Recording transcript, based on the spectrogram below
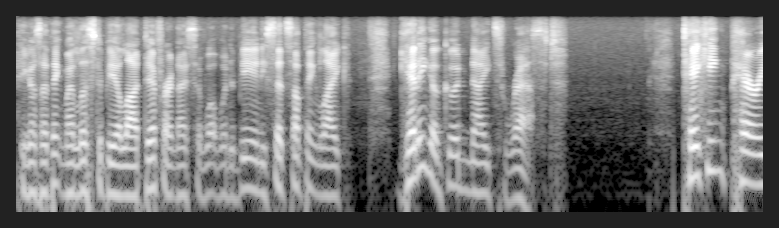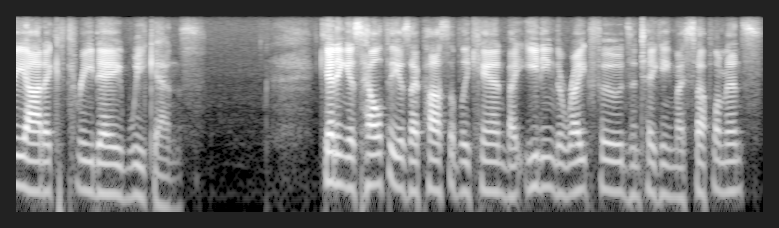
He goes, I think my list would be a lot different. And I said, What would it be? And he said something like getting a good night's rest, taking periodic three day weekends, getting as healthy as I possibly can by eating the right foods and taking my supplements.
